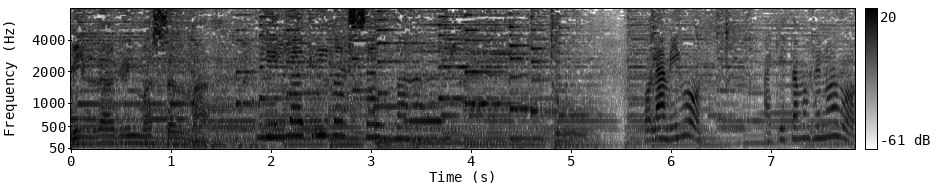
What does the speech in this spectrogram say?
mil lágrimas al mar. mil lágrimas al mar. Hola amigos, aquí estamos de nuevo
